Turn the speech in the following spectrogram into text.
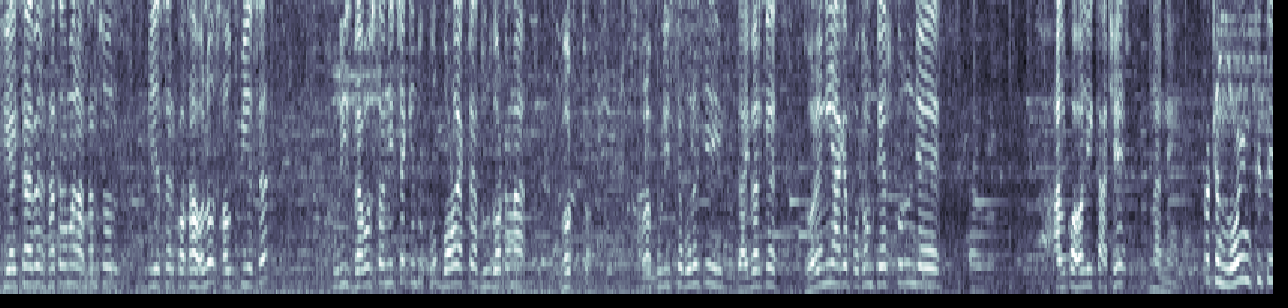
সিআই সাহেবের সাথে আমার আসানসোল পিএসের কথা হলো সাউথ পিএসের পুলিশ ব্যবস্থা নিচ্ছে, কিন্তু খুব বড় একটা দুর্ঘটনা ঘটতো। আমরা পুলিশকে বলেছি ড্রাইভারকে ধরে নিয়ে আগে প্রথম টেস্ট করুন যে আলকোহলিক আছে না নেই। আচ্ছা নো এন্ট্রিতে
